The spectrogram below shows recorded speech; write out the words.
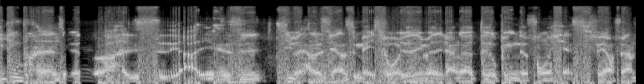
一定不可能这个说话很死呀，也是基本上是这样子没错，就是你们两个得病的风险是非常非常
